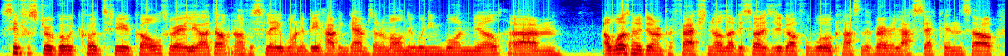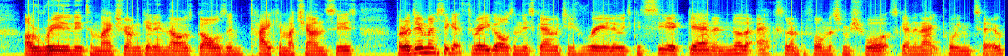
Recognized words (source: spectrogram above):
see if I struggle with quantity of goals, really. I don't obviously want to be having games and I'm only winning 1-0. Um, I was going to do it on professional. I decided to go for world class at the very last second. So I really need to make sure I'm getting those goals and taking my chances. But I do manage to get three goals in this game, which is really, which you can see again, another excellent performance from Schwartz, getting an 8.2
